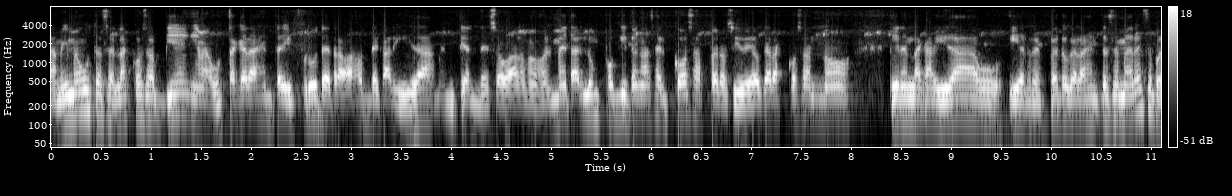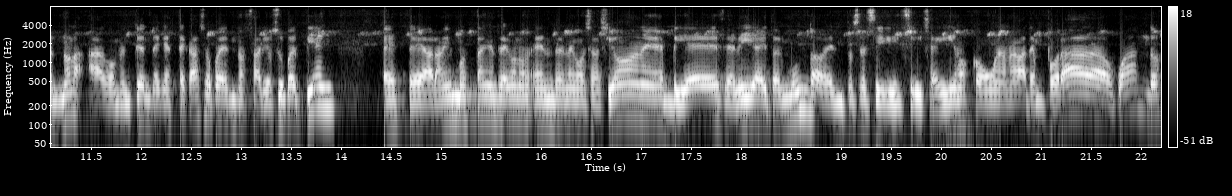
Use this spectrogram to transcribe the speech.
a mí me gusta hacer las cosas bien y me gusta que la gente disfrute trabajos de calidad, ¿me entiendes? Eso a lo mejor me tardo un poquito en hacer cosas, pero si veo que las cosas no tienen la calidad o- y el respeto que la gente se merece, pues no las hago, ¿me entiendes? En este caso, pues nos salió súper bien. Este, ahora mismo están en, en renegociaciones, BS, Elías y todo el mundo. A ver entonces si, si seguimos con una nueva temporada o cuándo.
